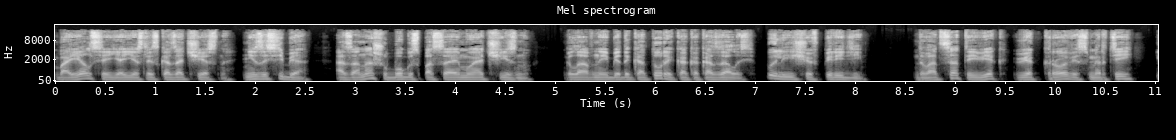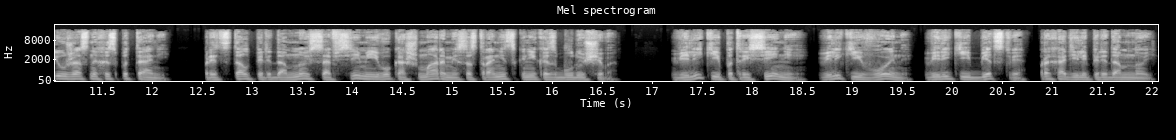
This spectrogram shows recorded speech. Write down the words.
Боялся я, если сказать честно, не за себя, а за нашу богоспасаемую отчизну, главные беды которой, как оказалось, были еще впереди. Двадцатый век, век крови, смертей и ужасных испытаний, предстал передо мной со всеми его кошмарами со страниц книг из будущего. Великие потрясения, великие войны, великие бедствия проходили передо мной.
